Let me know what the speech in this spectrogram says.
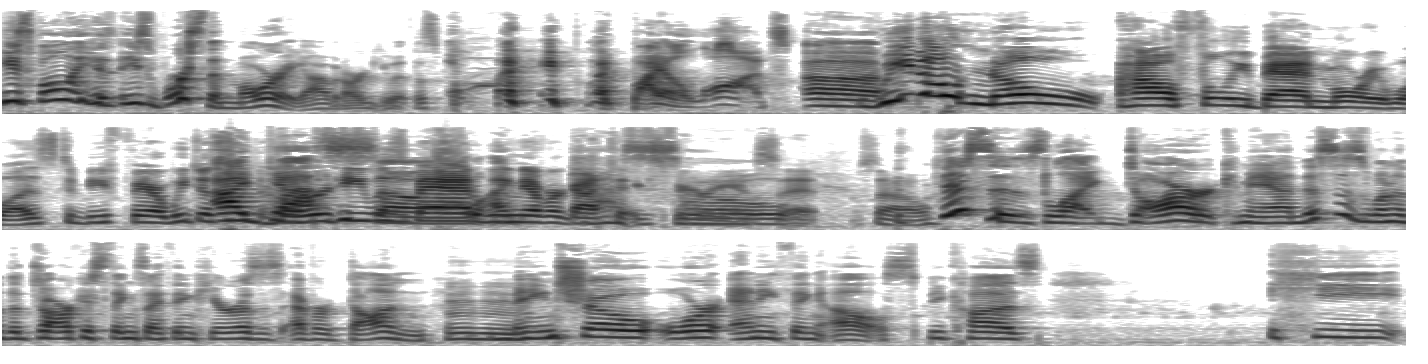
He's fully his. He's worse than Mori, I would argue at this point, like by a lot. Uh, we don't know how fully bad Mori was. To be fair, we just I heard he was so. bad. We I never got to experience so. it. So this is like dark, man. This is one of the darkest things I think Heroes has ever done, main show or anything else, because he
